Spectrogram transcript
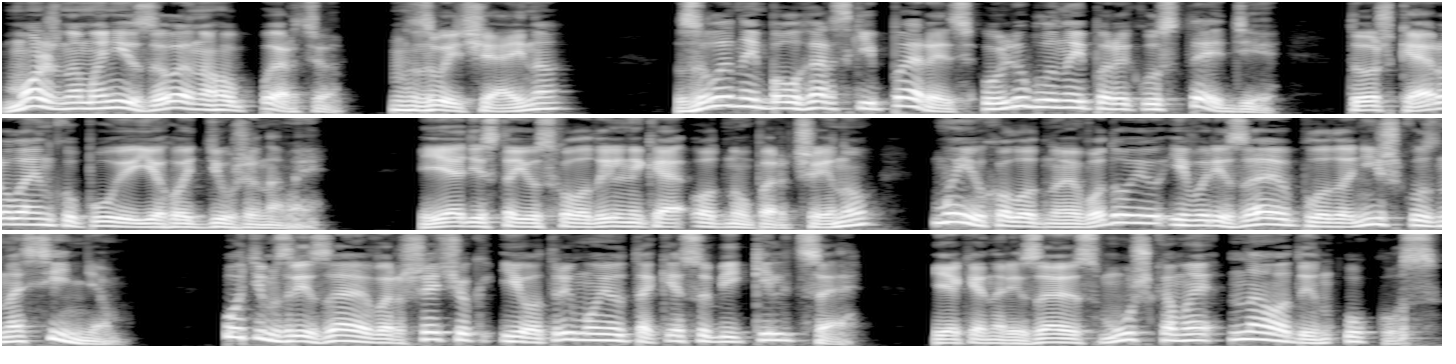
Можна мені зеленого перцю? Звичайно. Зелений болгарський перець улюблений перекус Тедді, тож Керолайн купує його дюжинами. Я дістаю з холодильника одну перчину, мию холодною водою і вирізаю плодоніжку з насінням. Потім зрізаю вершечок і отримую таке собі кільце, яке нарізаю смужками на один укус.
